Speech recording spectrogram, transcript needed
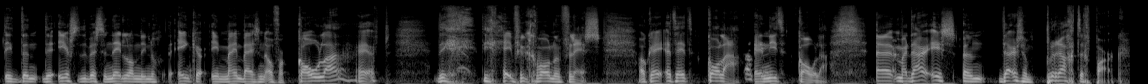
ik, de, de eerste, de beste Nederlander die nog één keer in mijn bijzin over cola heeft, die, die geef ik gewoon een fles. Oké, het heet cola en niet cola. Eh, maar daar is, een, daar is een prachtig park.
